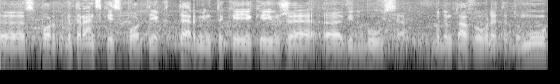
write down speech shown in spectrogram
е, спорт, ветеранський спорт як термін, такий, який вже е, відбувся, будемо так говорити. Тому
